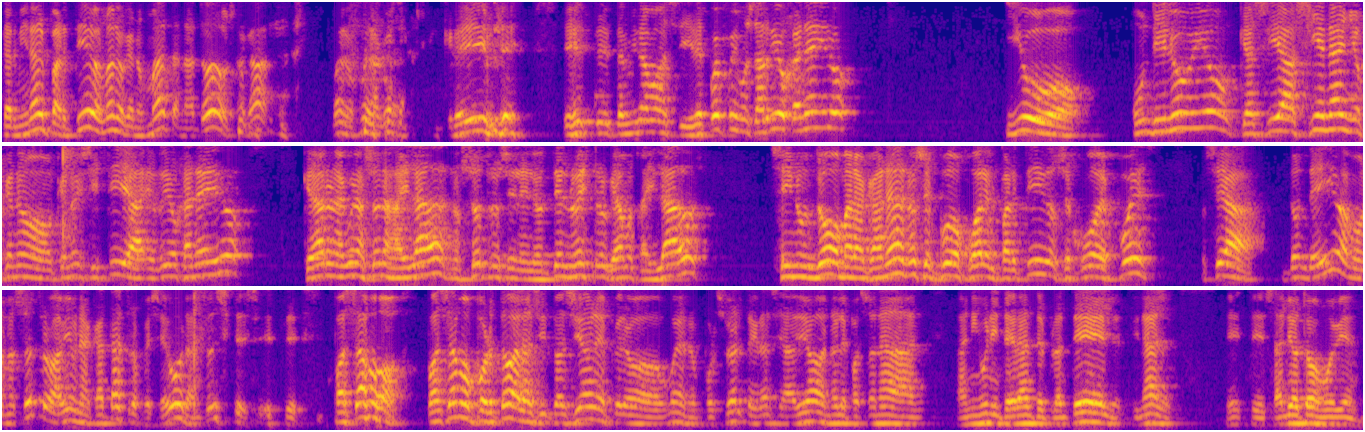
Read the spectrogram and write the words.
terminar el partido, hermano, que nos matan a todos acá. Bueno, fue una cosa increíble. Este, terminamos así. Después fuimos a Río Janeiro y hubo un diluvio que hacía 100 años que no, que no existía en Río Janeiro, quedaron algunas zonas aisladas, nosotros en el hotel nuestro quedamos aislados, se inundó Maracaná, no se pudo jugar el partido, se jugó después, o sea, donde íbamos nosotros había una catástrofe segura, entonces este, pasamos, pasamos por todas las situaciones, pero bueno, por suerte, gracias a Dios, no le pasó nada a, ningún integrante del plantel, al final este, salió todo muy bien.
